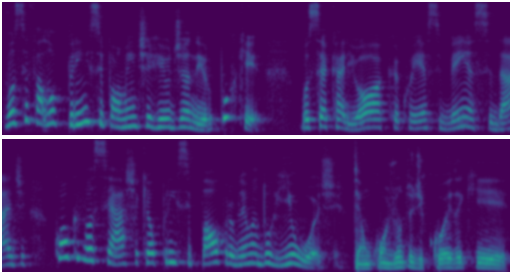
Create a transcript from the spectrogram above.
Você falou principalmente Rio de Janeiro. Por quê? Você é carioca, conhece bem a cidade. Qual que você acha que é o principal problema do Rio hoje? Tem um conjunto de coisas que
